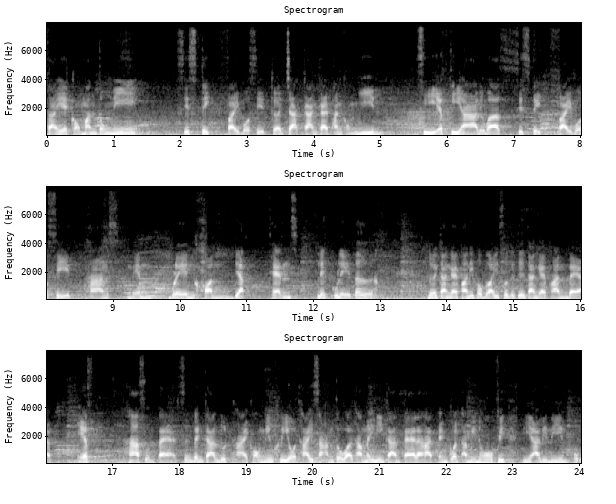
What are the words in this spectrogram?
สาเหตุของมันตรงนี้ cystic fibrosis เกิดจากการกลายพันธุ์ของยีน CFTR หรือว่า cystic fibrosis transmembrane conductance regulator โดยการกลายพันธุ์ที่พบบ่อยที่สุดก็คือการกลายพันธุ์แบบ F 508 ซึ่งเป็นการหลุดหายของนิวคลีโอไทป์3ตัวทำให้มีการแปลรหัสเป็นกรดอะมิโนฟิมีอารินีน โอ้โห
